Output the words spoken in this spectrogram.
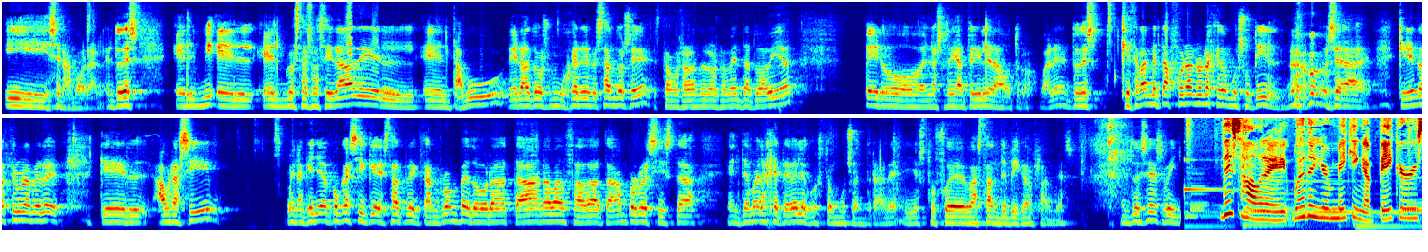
y se enamoran. Entonces, en nuestra sociedad el, tabú era dos mujeres besándose, estamos hablando de los 90 todavía, pero en la sociedad trill era otro, ¿vale? Entonces, quizá la metáfora no les quedó muy sutil, ¿no? O sea, queriendo hacer una que aún así en aquella época sí que Star Trek tan rompedora, tan avanzada, tan progresista, el tema del GTV le costó mucho entrar, ¿eh? y esto fue bastante pica en Flandes. Entonces, This holiday, whether you're making a Baker's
